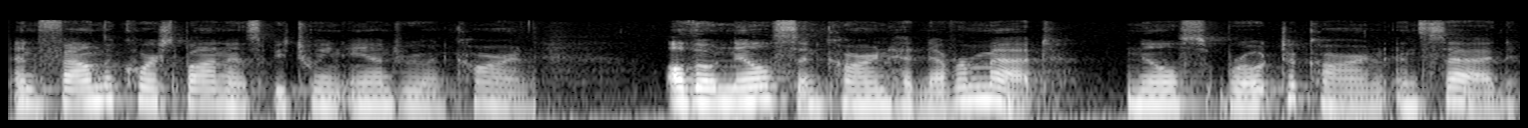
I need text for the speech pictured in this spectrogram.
and found the correspondence between Andrew and Karin. Although Nils and Karin had never met, Nils wrote to Karin and said,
